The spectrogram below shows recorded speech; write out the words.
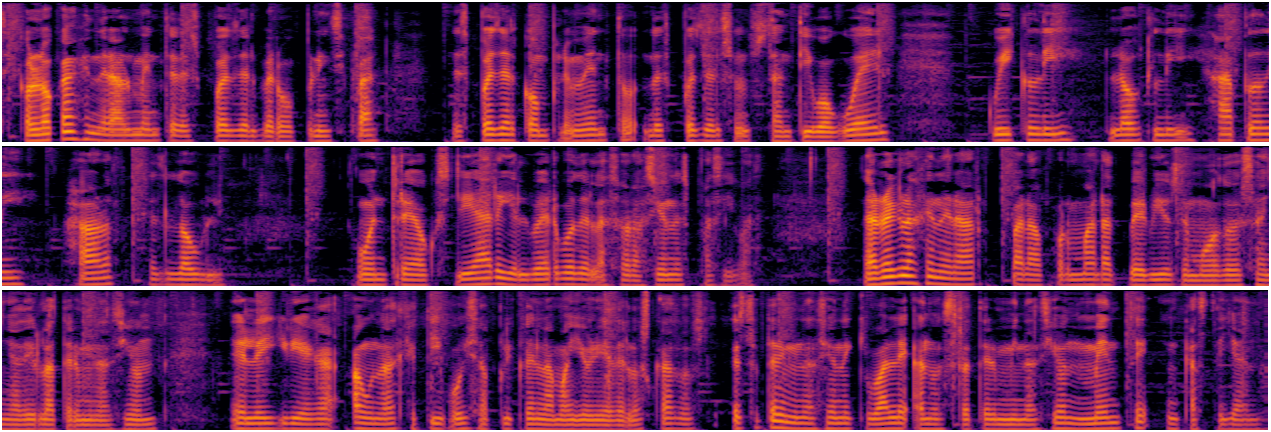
Se colocan generalmente después del verbo principal después del complemento, después del sustantivo well, quickly, loudly, happily, hard, slowly, o entre auxiliar y el verbo de las oraciones pasivas. La regla general para formar adverbios de modo es añadir la terminación ly a un adjetivo y se aplica en la mayoría de los casos. Esta terminación equivale a nuestra terminación mente en castellano.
